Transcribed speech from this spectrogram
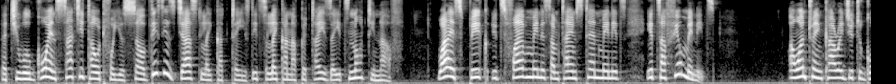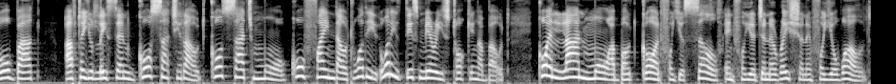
that you will go and search it out for yourself. This is just like a taste, it's like an appetizer, it's not enough. What I speak, it's five minutes, sometimes 10 minutes, it's a few minutes. I want to encourage you to go back after you listen, go search it out. Go search more. Go find out what is what is this Mary is talking about. Go and learn more about God for yourself and for your generation and for your world.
